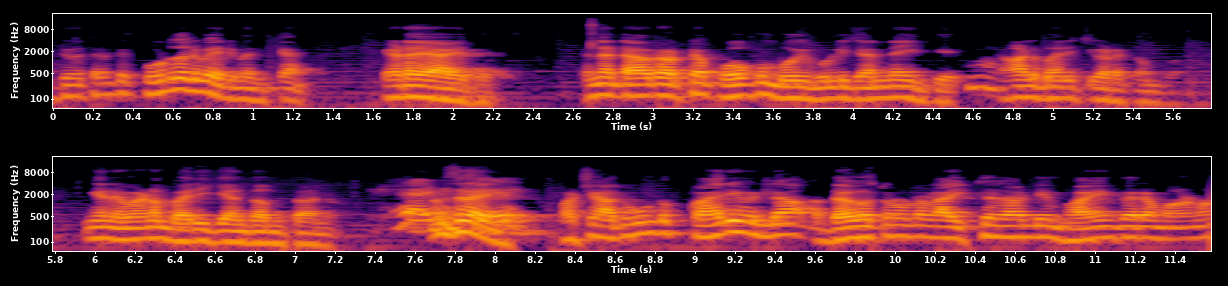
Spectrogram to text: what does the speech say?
ഇരുപത്തിരണ്ട് കൂടുതൽ പേര് മരിക്കാൻ ഇടയായത്. എന്നിട്ട് അവരൊറ്റ പോക്കും പോയി പുള്ളി ചെന്നൈക്ക്. ആൾ ഭരിച്ചു കിടക്കുമ്പോൾ ഇങ്ങനെ വേണം ഭരിക്കാൻ തന്നാനും മനസ്സിലായി പക്ഷെ അതുകൊണ്ട് കാര്യമില്ല. അദ്ദേഹത്തിനോടുള്ള ഐക്യദാർഢ്യം ഭയങ്കരമാണ്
